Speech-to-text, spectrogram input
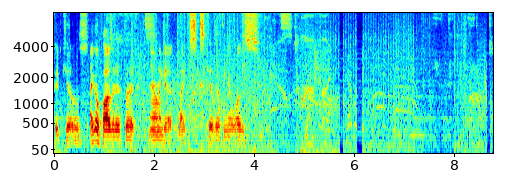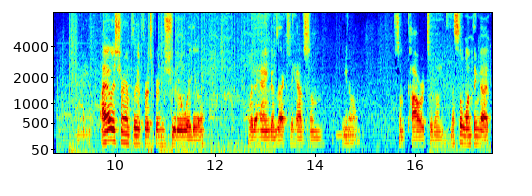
good kills. I go positive, but I only get like six kills, I think it was. I always try and play a first-person shooter where the where the handguns actually have some, you know, some power to them. That's the one thing that,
